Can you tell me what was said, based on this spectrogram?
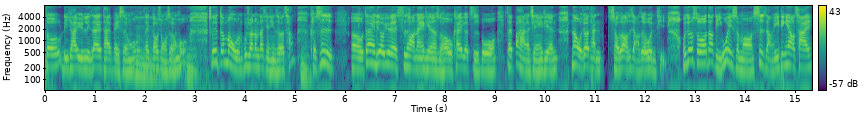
都离开云岭，在台北生活，在高雄生活，所以根本我们不需要那么大型停车场。可是，呃，我在六月四号那一天的时候，我开一个直播，在罢韩的前一天，那我就要谈小周老师讲的这个问题，我就说到底为什么市长一定要拆？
